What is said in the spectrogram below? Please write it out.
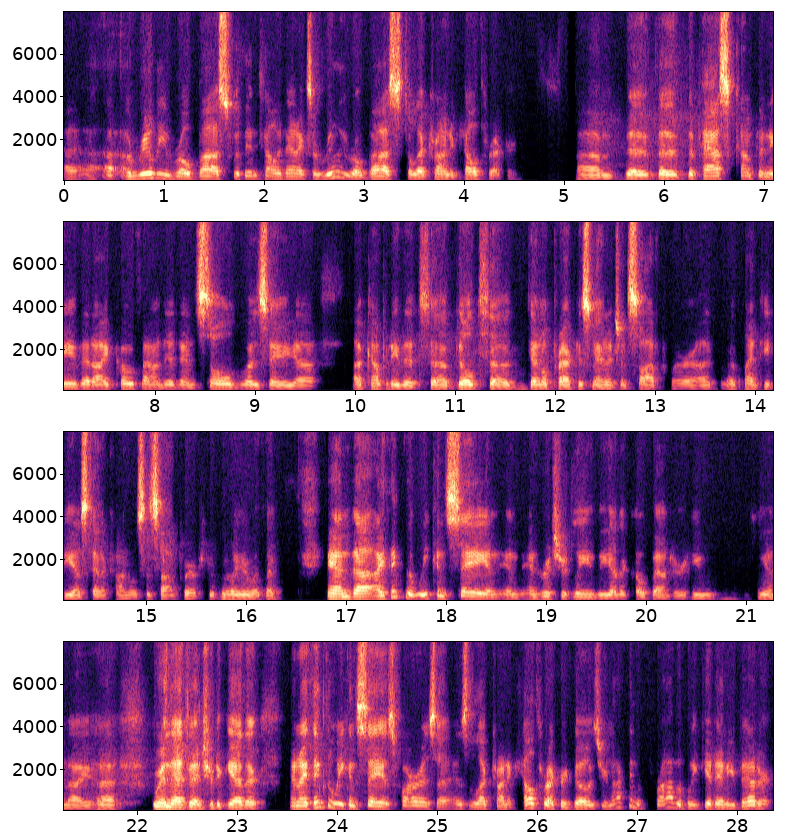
a, a, really robust, within Teledentix, a really robust electronic health record. Um, the, the, the past company that I co-founded and sold was a, uh, a company that uh, built uh, dental practice management software. Uh, Planet DDS Denticon was the software, if you're familiar with it. And uh, I think that we can say, and, and, and Richard Lee, the other co-founder, he, he and I uh, were in that venture together. And I think that we can say, as far as, uh, as electronic health record goes, you're not going to probably get any better.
